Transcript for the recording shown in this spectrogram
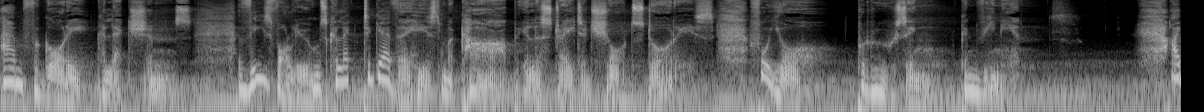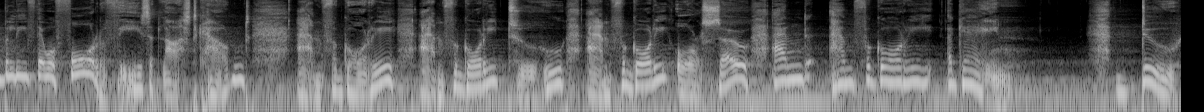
Amphigorey collections. These volumes collect together his macabre illustrated short stories for your perusing convenience. I believe there were four of these at last count Amphigorey, Amphigorey 2, Amphigorey also, and Amphigorey again. Do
